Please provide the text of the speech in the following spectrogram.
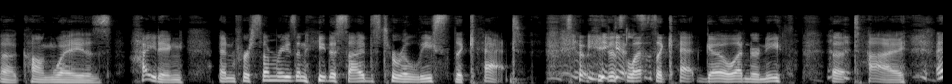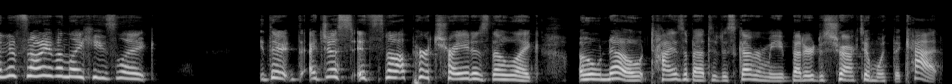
uh, Kang-hwi is hiding. And for some reason, he decides to release the cat. So he, He just gets- lets the cat go underneath uh, Tai. And it's not even like he's like there I just it's not portrayed as though like oh no, Ty's about to discover me, better distract him with the cat.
